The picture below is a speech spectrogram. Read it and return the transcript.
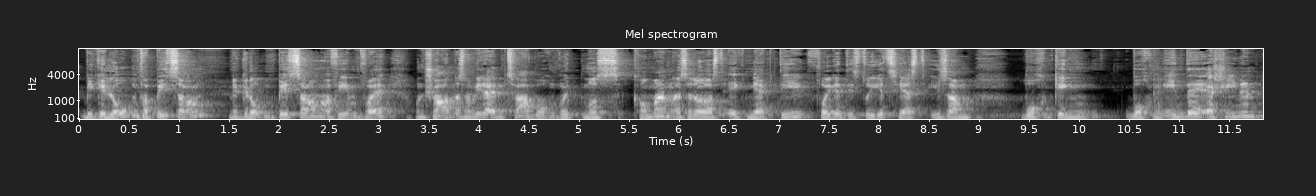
wir geloben Verbesserung, wir geloben Besserung auf jeden Fall und schauen, dass wir wieder im Zwei-Wochen-Rhythmus kommen. Also du hast eh gemerkt, die Folge, die du jetzt hörst, ist am Wochen gegen Wochenende erschienen.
